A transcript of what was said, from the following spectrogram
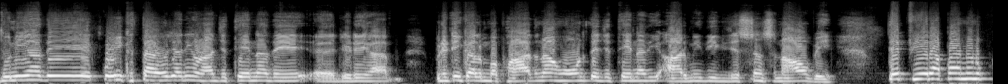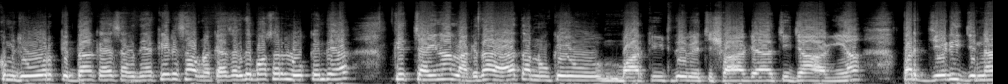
ਦੁਨੀਆ ਦੇ ਕੋਈ ਖਿੱਤਾ ਇਹੋ ਜਿਹਾ ਨਹੀਂ ਹੋਣਾ ਜਿੱਥੇ ਇਹਨਾਂ ਦੇ ਜਿਹੜੇ ਆ ਪੋਲੀਟੀਕਲ ਮਫਾਦ ਨਾ ਹੋਣ ਤੇ ਜਿੱਥੇ ਇਹਨਾਂ ਦੀ ਆਰਮੀ ਦੀ ਐਗਜ਼ਿਸਟੈਂਸ ਨਾ ਹੋਵੇ। ਤੇ ਫਿਰ ਆਪਾਂ ਇਹਨਾਂ ਨੂੰ ਕਮਜ਼ੋਰ ਕਿੱਦਾਂ ਕਹਿ ਸਕਦੇ ਆ ਕਿਹੜੇ ਹਿਸਾਬ ਨਾਲ ਕਹਿ ਸਕਦੇ ਬਹੁਤ ਸਾਰੇ ਲੋਕ ਕਹਿੰਦੇ ਆ ਕਿ ਚਾਈਨਾ ਲੱਗਦਾ ਆ ਤੁਹਾਨੂੰ ਕਿ ਉਹ ਮਾਰਕੀਟ ਦੇ ਵਿੱਚ ਛਾ ਗਿਆ ਚੀਜ਼ਾਂ ਆ ਗਈਆਂ। ਪਰ ਜਿਹੜੀ ਜਿੰਨਾ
